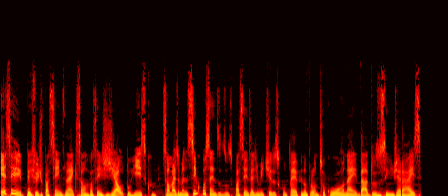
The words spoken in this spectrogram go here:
Esse perfil de pacientes, né, que são os pacientes de alto risco, são mais ou menos 5% dos pacientes admitidos com TEP no pronto-socorro, né, dados assim gerais.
